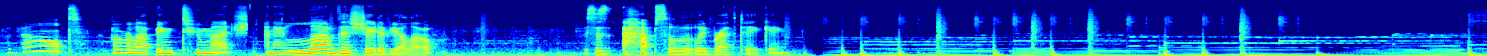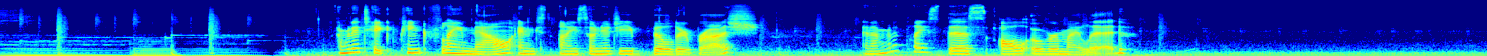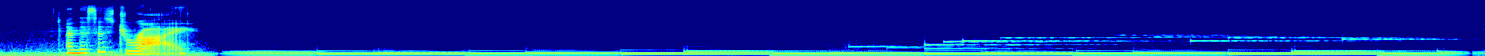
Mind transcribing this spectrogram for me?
without overlapping too much. And I love this shade of yellow. This is absolutely breathtaking. I'm going to take Pink Flame now and on a Sonia G Builder brush and I'm gonna place this all over my lid. And this is dry.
